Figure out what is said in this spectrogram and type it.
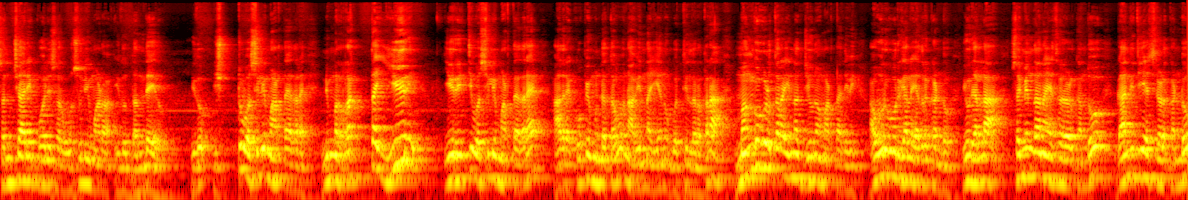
ಸಂಚಾರಿ ಪೊಲೀಸರು ವಸೂಲಿ ಮಾಡೋ ಇದು ದಂಧೆ ಇದು. ಇದು ಇಷ್ಟು ವಸೂಲಿ ಮಾಡ್ತಾ ಇದ್ದಾರೆ. ನಿಮ್ಮ ರಕ್ತ ಈರಿ ಈ ರೀತಿ ವಸೂಲಿ ಮಾಡ್ತಾ ಇದ್ದಾರೆ. ಆದರೆ ಕೋಪಿ ಮುಂಡತವು ನಾವಿನ್ನ ಏನು ಗೊತ್ತಿಲ್ಲದರೋ ಥರ ಮಂಗುಗಳ ಥರ ಇನ್ನೂ ಜೀವನ ಮಾಡ್ತಾ ಇದ್ದೀವಿ ಅವ್ರಿಗೂರಿಗೆಲ್ಲ ಎದ್ರಕೊಂಡು, ಇವರೆಲ್ಲ ಸಂವಿಧಾನ ಹೆಸರು ಹೇಳ್ಕೊಂಡು, ಗಾಂಧೀಜಿ ಹೆಸರು ಹೇಳ್ಕೊಂಡು,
